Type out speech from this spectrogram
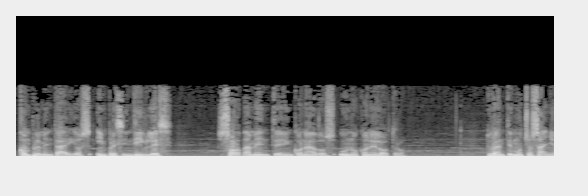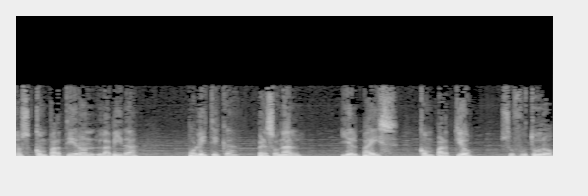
complementarios, imprescindibles, sordamente enconados uno con el otro. Durante muchos años compartieron la vida política, personal y el país compartió su futuro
